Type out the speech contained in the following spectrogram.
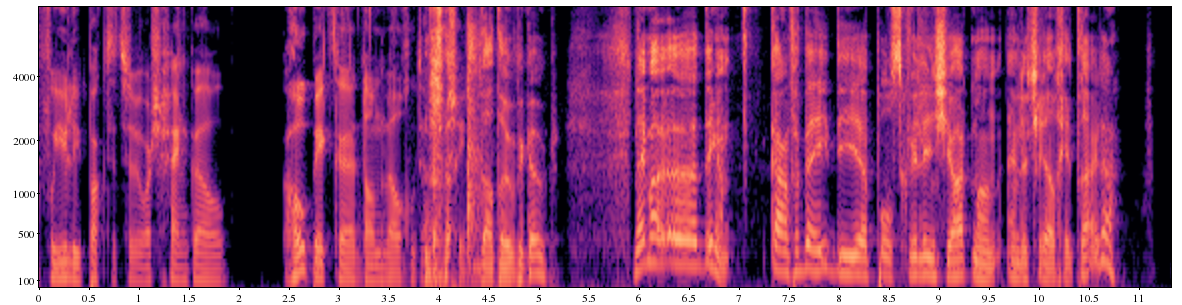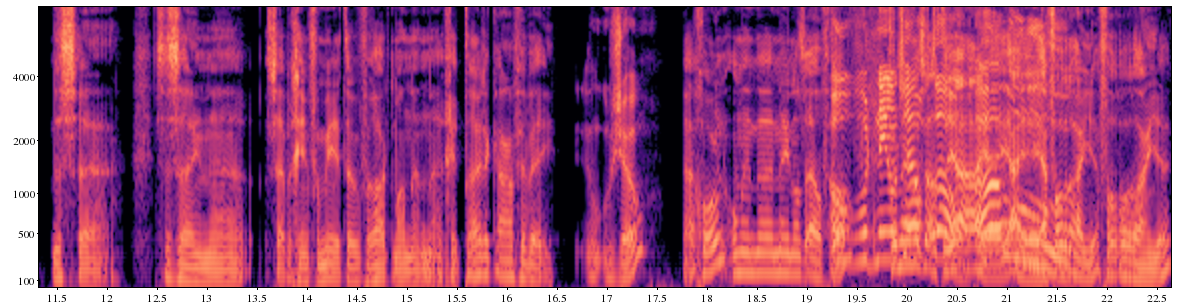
voor jullie pakt het waarschijnlijk wel. Hoop ik dan wel goed uit misschien. Dat hoop ik ook. Nee, maar dingen. KNVB, die eh polst Quilinci Hartman en Lucierel Geertruida. Dus eh, ze, zijn, eh, ze hebben geïnformeerd over Hartman en uh, Geertruida KNVB. Ho- Hoezo? Ja, gewoon om in de Nederlands elftal. Oh, voor het Voor Nederlands Nederlands elftal? Ja, ja, ja, ja, ja, voor Oh. Oranje, voor Oranje.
